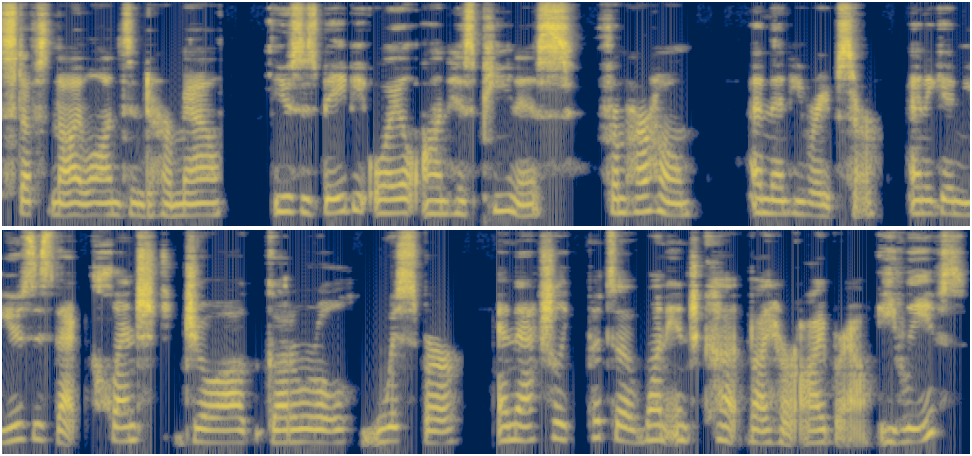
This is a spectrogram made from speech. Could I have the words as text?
stuffs nylons into her mouth, uses baby oil on his penis from her home, and then he rapes her and again uses that clenched jaw guttural whisper and actually puts a one inch cut by her eyebrow. He leaves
